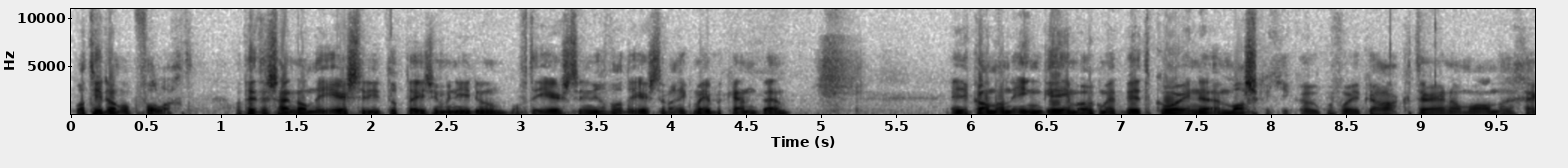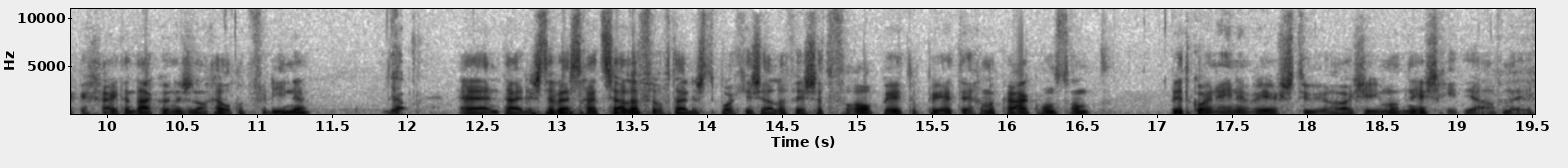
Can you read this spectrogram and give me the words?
wat hij dan op volgt. Want dit zijn dan de eerste die het op deze manier doen, of de eerste in ieder geval de eerste waar ik mee bekend ben. En je kan dan in-game ook met bitcoin een maskertje kopen voor je karakter en allemaal andere gekkigheid. En daar kunnen ze dan geld op verdienen. Ja. En tijdens de wedstrijd zelf, of tijdens het potje zelf, is het vooral peer-to-peer tegen elkaar constant bitcoin heen en weer sturen als je iemand neerschiet, ja of nee.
